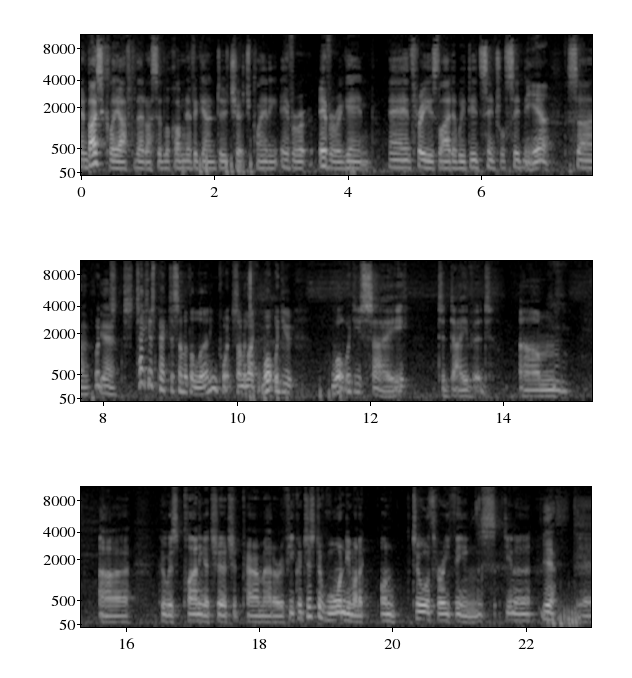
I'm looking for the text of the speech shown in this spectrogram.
and basically after that, I said, look, I'm never going to do church planting ever ever again. And three years later, we did Central Sydney. yeah. So Well, yeah. take us back to some of the learning points. I mean, like, what would you, what would you say to David, um, uh, who was planning a church at Parramatta, if you could just have warned him on a, on two or three things, you know? Yeah. Yeah.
